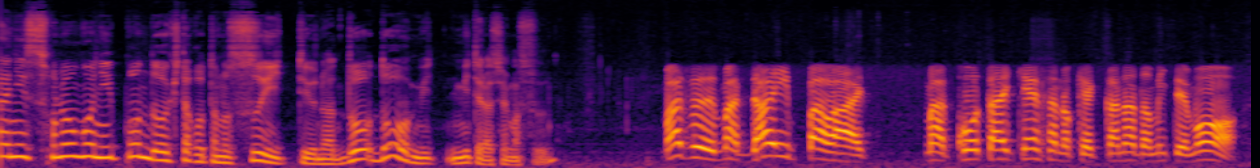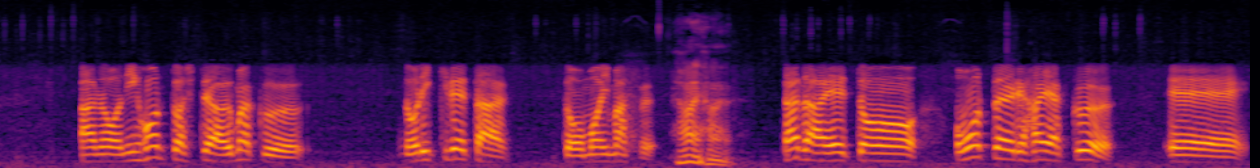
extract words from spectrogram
際にその後日本で起きたことの推移っていうのはどうどう見見てらっしゃいます？まず、まあ、第一波は、まあ、抗体検査の結果など見ても、あの日本としてはうまく乗り切れたと思います。はいはい。ただ、えー、と思ったより早く、えー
